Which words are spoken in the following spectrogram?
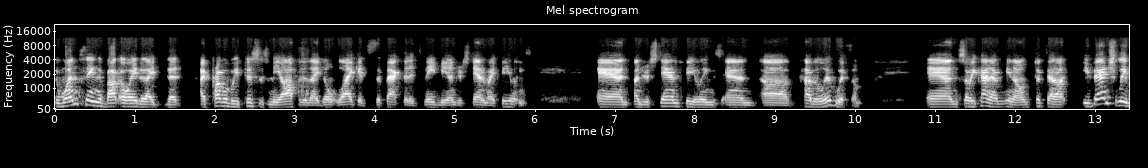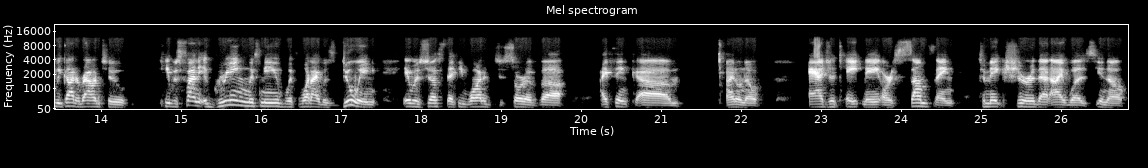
the one thing about OA that I that I probably pisses me off and I don't like it's the fact that it's made me understand my feelings and understand feelings and uh, how to live with them. And so he kind of, you know, took that on. Eventually, we got around to he was finally agreeing with me with what I was doing. It was just that he wanted to sort of, uh, I think, um, I don't know, agitate me or something to make sure that I was, you know,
